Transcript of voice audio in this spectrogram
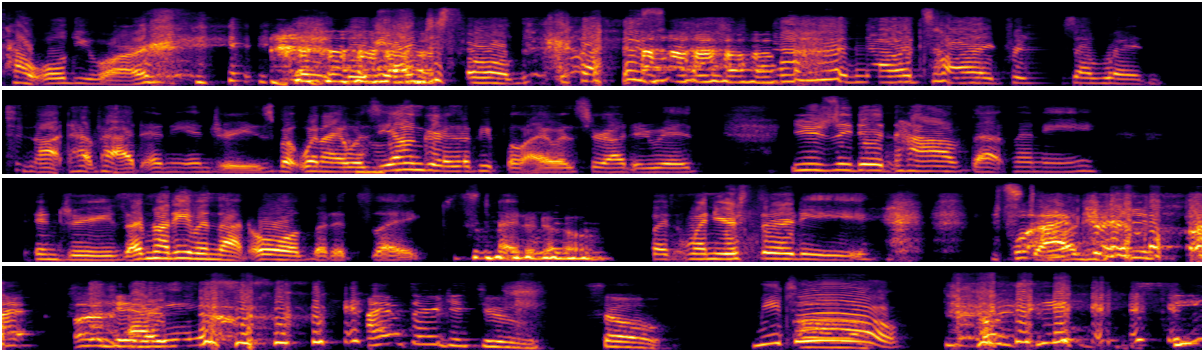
how old you are. Maybe I'm just old because now it's hard for someone to not have had any injuries. But when I was Uh-huh. younger, the people I was surrounded with usually didn't have that many injuries. I'm not even that old, but it's like just, I don't know. But when you're 30, it's well, I'm 30, I, okay, I'm 32. So, Me too. Uh, oh, see, see?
